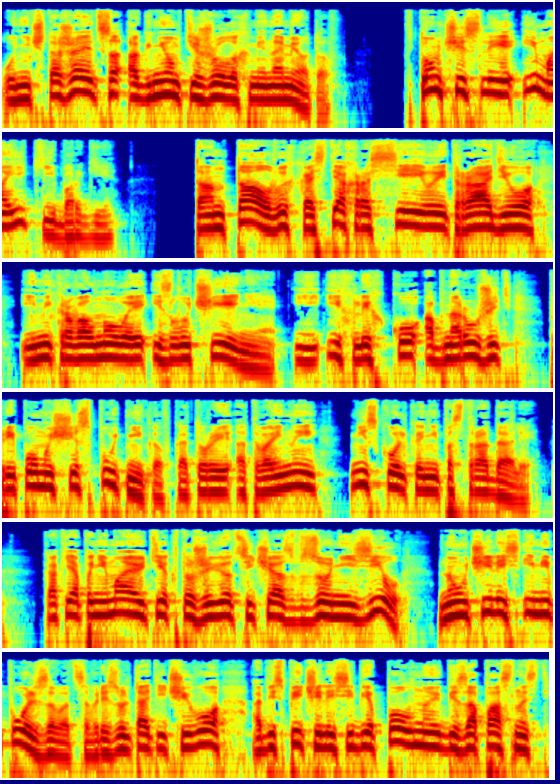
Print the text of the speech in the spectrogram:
уничтожается огнем тяжелых минометов, в том числе и мои киборги. Тантал в их костях рассеивает радио и микроволновое излучение, и их легко обнаружить при помощи спутников, которые от войны нисколько не пострадали. Как я понимаю, те, кто живет сейчас в зоне ЗИЛ, научились ими пользоваться, в результате чего обеспечили себе полную безопасность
